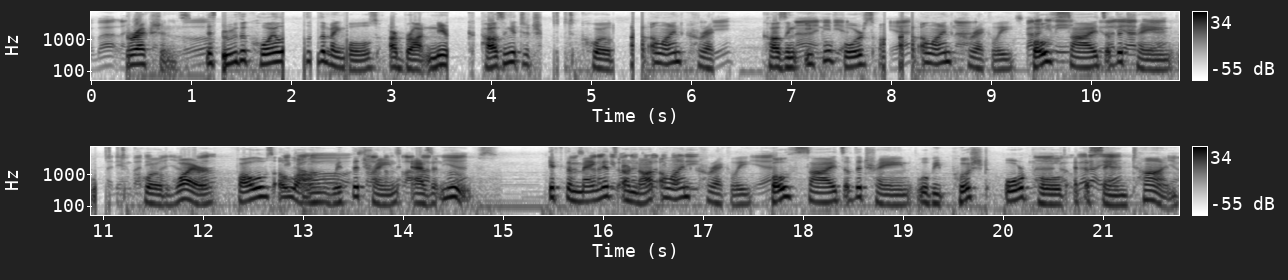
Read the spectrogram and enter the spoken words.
coba lanjutkan Directions. dulu. This through the coil of the magnet poles are brought near, causing it to twist coiled not aligned correctly, causing equal force on not aligned correctly. Both sides of the train with coiled wire follows along with the train as it moves. If the magnets are not aligned correctly, both sides of the train will be pushed or pulled at the same time,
